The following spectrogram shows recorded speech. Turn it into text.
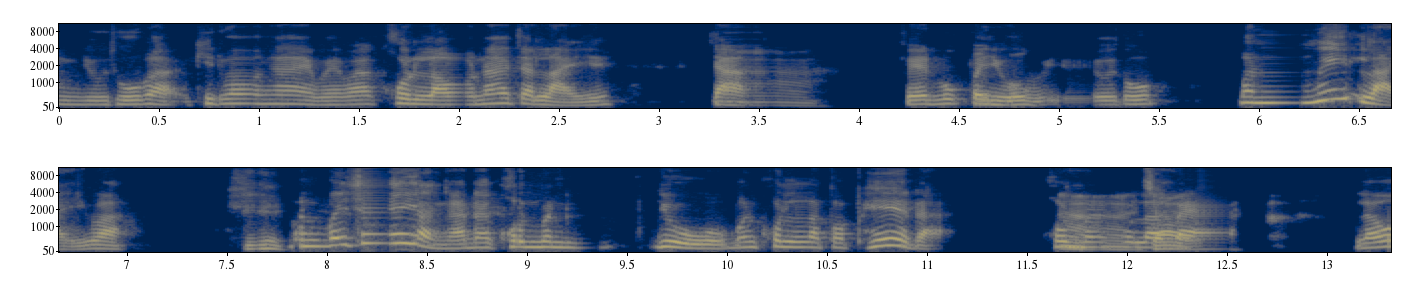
ำ YouTube อะคิดว่าง่ายไว้ว่าคนเราน่าจะไหลจาก Facebook ไปอยู่ YouTube มันไม่ไหลว่ะ มันไม่ใช่อย่างนั้นนะคนมันอยู่มันคนละประเภทอะคนมันอ่าคนละใช่แบบ แล้ว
